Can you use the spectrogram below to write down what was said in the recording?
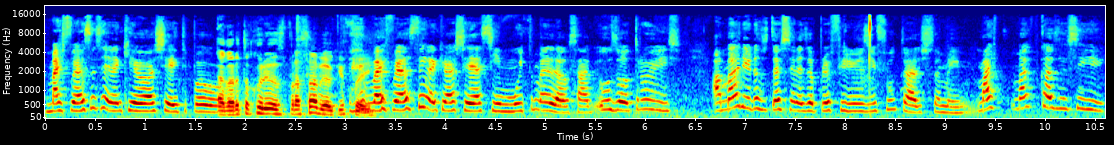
Mas foi essa cena que eu achei, tipo. Agora eu tô curioso pra saber o que foi. Mas foi a cena que eu achei assim muito melhor, sabe? Os outros. A maioria das outras cenas eu prefiro os infiltrados também. Mas, mas por causa desse.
